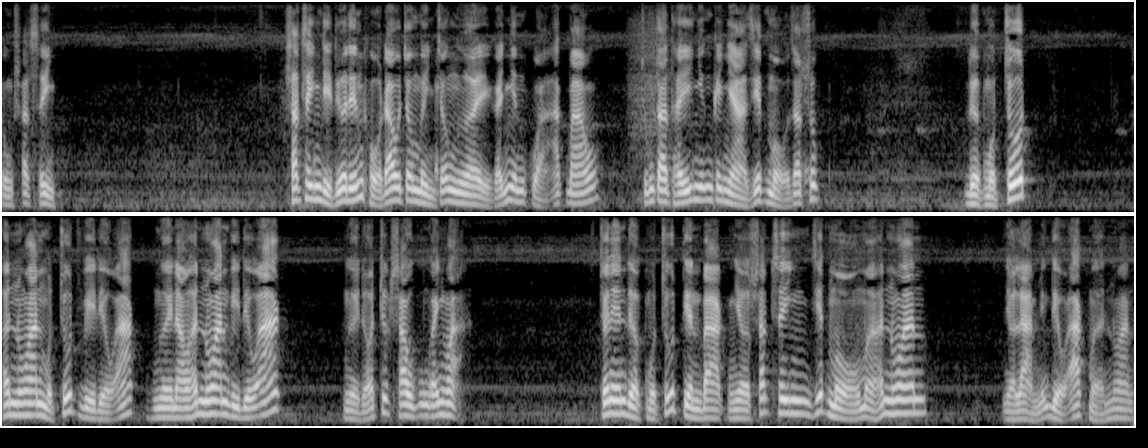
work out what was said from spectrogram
không sát sinh. Sát sinh thì đưa đến khổ đau cho mình, cho người, gánh nhân quả ác báo. Chúng ta thấy những cái nhà giết mổ gia súc. Được một chút, hân hoan một chút vì điều ác. Người nào hân hoan vì điều ác, người đó trước sau cũng gánh họa cho nên được một chút tiền bạc nhờ sát sinh, giết mổ mà hân hoan, nhờ làm những điều ác mà hân hoan.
